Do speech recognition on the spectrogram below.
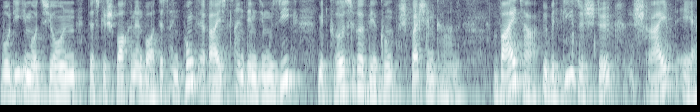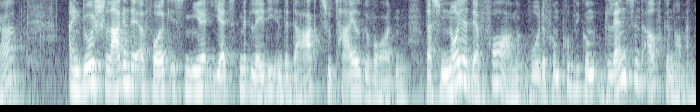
wo die Emotionen des gesprochenen Wortes einen Punkt erreicht, an dem die Musik mit größerer Wirkung sprechen kann. Weiter über dieses Stück schreibt er, ein durchschlagender Erfolg ist mir jetzt mit Lady in the Dark zuteil geworden. Das Neue der Form wurde vom Publikum glänzend aufgenommen.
